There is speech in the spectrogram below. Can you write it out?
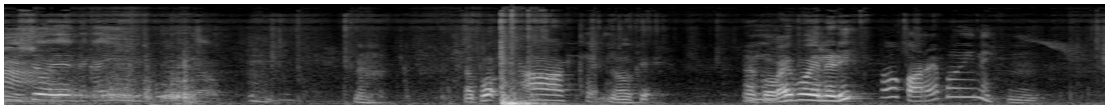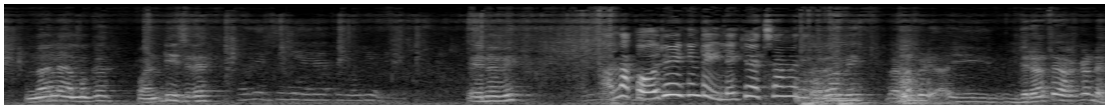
ഈശോയെ എന്റെ കൈ അപ്പോ? ഓക്കെ. ഓക്കെ. കുറെ പോയല്ലേടി? ഓ കൊറേ പോയിന്നേ എന്നാലേ നമുക്ക് വണ്ടി ഇച്ചിരി എന്നാ നീ? അല്ല കോരി വെക്കണ്ടേ ഇതിലേക്ക് വെച്ചാ മതി. ഇതിനകത്ത് ഇറക്കണ്ടേ?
